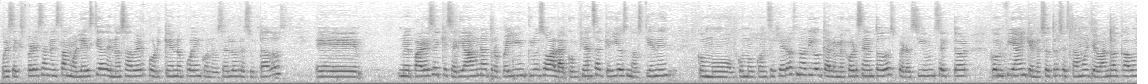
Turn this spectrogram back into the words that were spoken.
pues expresan esta molestia de no saber por qué no pueden conocer los resultados. Eh, me parece que sería un atropello incluso a la confianza que ellos nos tienen como, como consejeros, no digo que a lo mejor sean todos, pero sí un sector confía en que nosotros estamos llevando a cabo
